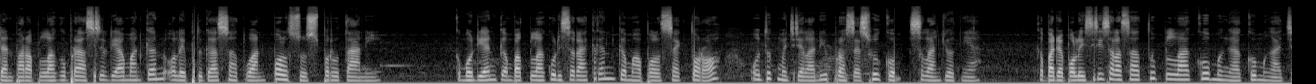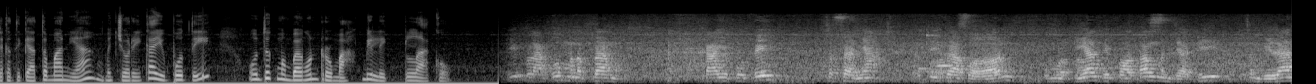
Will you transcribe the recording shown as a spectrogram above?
dan para pelaku berhasil diamankan oleh petugas Satuan Polsus Perhutani. Kemudian keempat pelaku diserahkan ke Mapolsek Toroh untuk menjalani proses hukum selanjutnya. Kepada polisi, salah satu pelaku mengaku mengajak ketiga temannya mencuri kayu putih untuk membangun rumah milik pelaku. Ini pelaku menebang kayu putih sebanyak tiga pohon, kemudian dipotong menjadi sembilan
